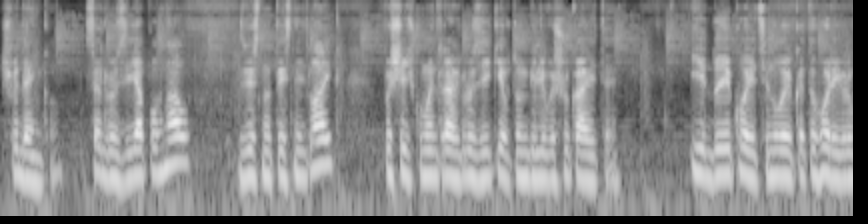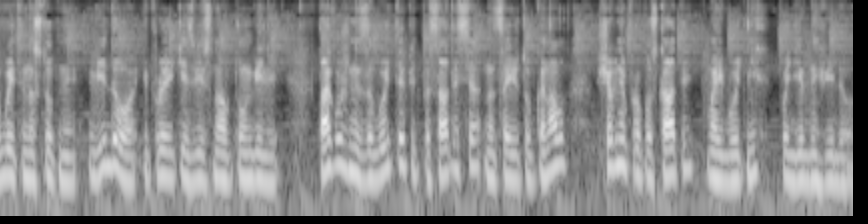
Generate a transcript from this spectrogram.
швиденько. Все, друзі, я погнав. Звісно, тисніть лайк. Пишіть в коментарях, друзі, які автомобілі ви шукаєте і до якої цінової категорії робити наступне відео, і про які, звісно, автомобілі. Також не забудьте підписатися на цей YouTube канал, щоб не пропускати майбутніх подібних відео.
